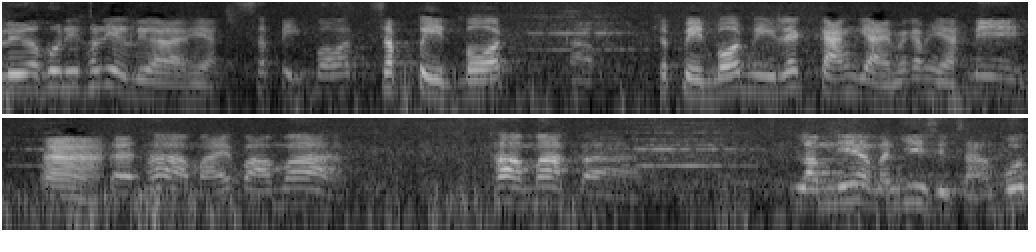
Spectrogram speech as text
เรือพวกนี้เขาเรียกเรืออะไรเฮียสปีดโบ๊ทสปีดโบ๊ทครับสปีดโบ๊ทมีเล็กกลางใหญ่ไหมครับเฮียมีอ่าแต่ถ้าหมายความว่าถ้ามากกว่า ลำเนี้ยมัน 23 ฟุต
